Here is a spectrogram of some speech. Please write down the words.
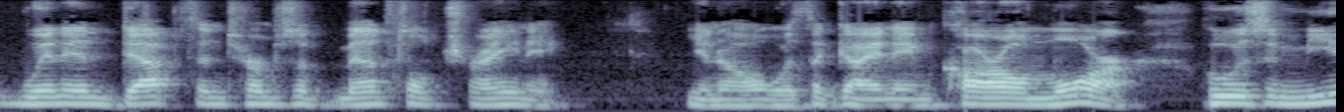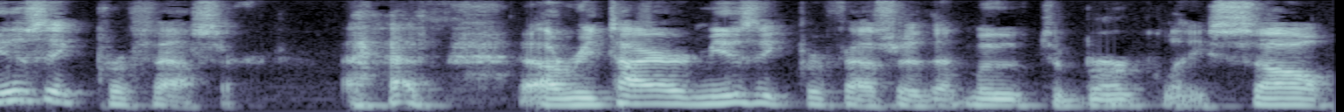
went in depth in terms of mental training, you know, with a guy named Carl Moore, who was a music professor. a retired music professor that moved to Berkeley. So,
